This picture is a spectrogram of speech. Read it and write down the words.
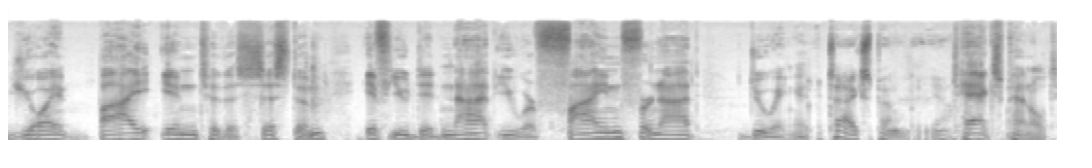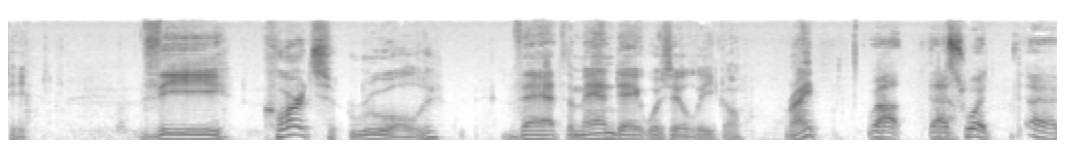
join buy into the system. If you did not, you were fined for not doing it. Tax penalty, yeah. Tax penalty. The courts ruled that the mandate was illegal, right? Well, that's yeah. what. Uh,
